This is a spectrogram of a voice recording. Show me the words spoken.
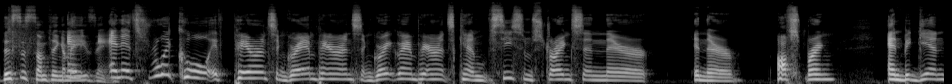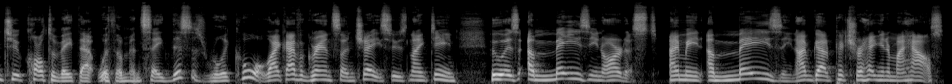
This is something amazing. And, it's really cool if parents and grandparents and great grandparents can see some strengths in their in their offspring and begin to cultivate that with them and say this is really cool. Like I have a grandson Chase who's 19 who is amazing artist. I mean amazing. I've got a picture hanging in my house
